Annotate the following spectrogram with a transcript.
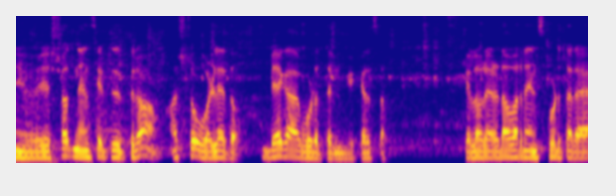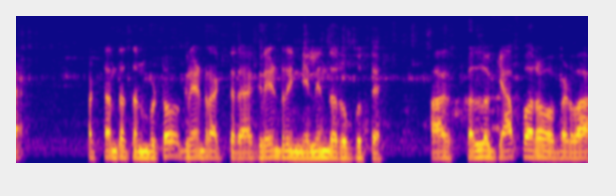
ನೀವು ಎಷ್ಟೊತ್ತು ನೆನೆಸಿಟ್ಟಿರ್ತೀರೋ ಅಷ್ಟು ಒಳ್ಳೆಯದು ಬೇಗ ಆಗ್ಬಿಡುತ್ತೆ ನಿಮಗೆ ಕೆಲಸ. ಕೆಲವರು ಎರಡು ಅವರ್ ನೆನೆಸ್ಬಿಡ್ತಾರೆ, ಪಟ್ ಅಂತ ತಂದ್ಬಿಟ್ಟು ಗ್ರೈಂಡ್ರ್ ಹಾಕ್ತಾರೆ. ಆ ಗ್ರೈಂಡ್ರ್ ಇನ್ನೆಲ್ಲಿಂದ ರುಬ್ಬುತ್ತೆ? ಆ ಕಲ್ಲು ಗ್ಯಾಪ್ ಬರೋ ಬೇಡವಾ?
